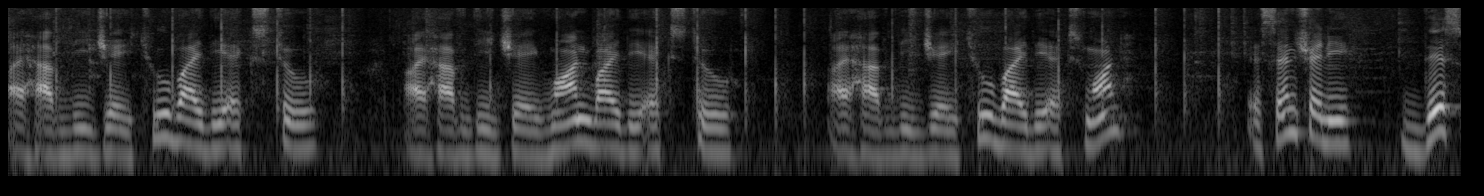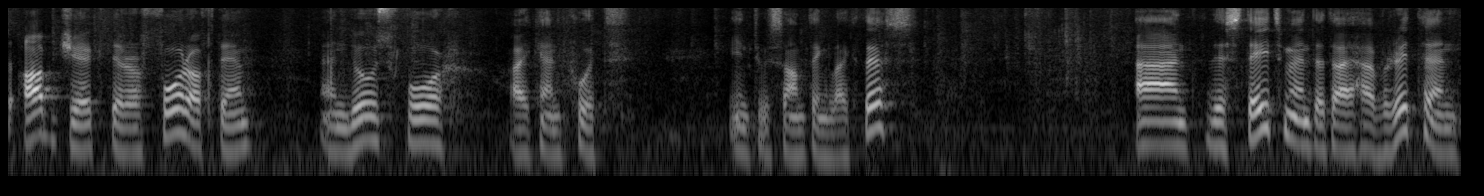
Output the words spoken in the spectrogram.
I have dj2 by dx2. I have dj1 by dx2. I have dj2 by dx1. Essentially, this object, there are four of them, and those four I can put into something like this. And the statement that I have written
